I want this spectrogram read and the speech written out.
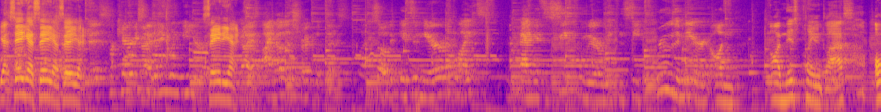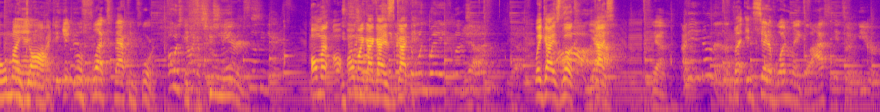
Yeah, say it again. Say it again. Say it again. Precariously dangling meteors. Say it again. Guys, I know the trick with this. So it's a mirror with lights, and it's a see-through mirror. We can see through the mirror on on this plane of glass. Oh my and God. It reflects back and forth. Oh, it's not like a It's two fish tank? mirrors. Oh my. Oh, oh my God, guys. They got the one-way glass. Yeah. Wait, guys. Look, ah. Yeah. guys. Yeah. I didn't know that. But instead of one-way glass, it's a mirror.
